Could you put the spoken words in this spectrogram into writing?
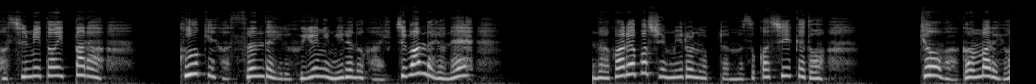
星見と言ったら、空気が澄んでいる冬に見るのが一番だよね。流れ星見るのって難しいけど、今日は頑張るよ。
